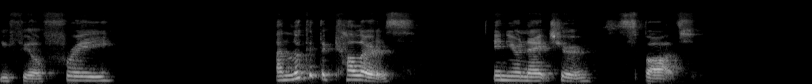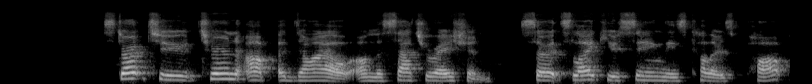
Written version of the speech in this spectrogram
you feel free. And look at the colors in your nature spot. Start to turn up a dial on the saturation. So it's like you're seeing these colors pop.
